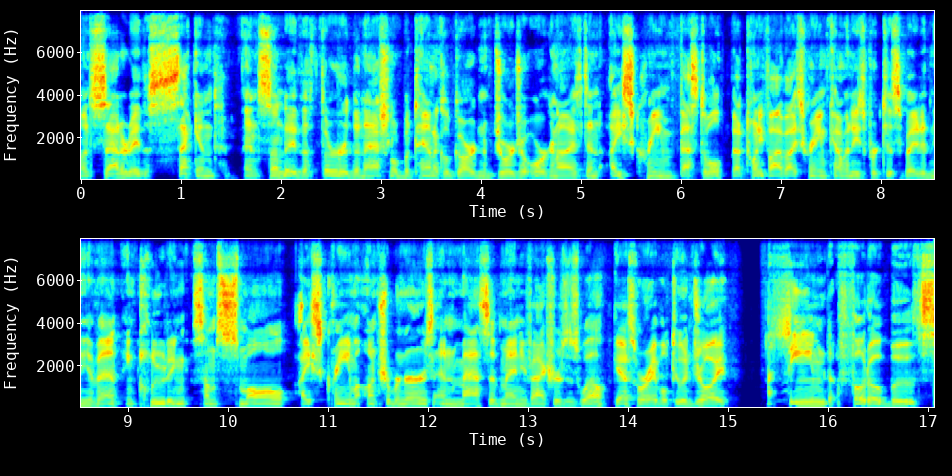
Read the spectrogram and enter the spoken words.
On Saturday the 2nd and Sunday the 3rd, the National Botanical Garden of Georgia organized an ice cream festival. About 25 ice cream companies participated in the event, including some small ice cream entrepreneurs and massive manufacturers as well. Guests were able to enjoy themed photo booths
